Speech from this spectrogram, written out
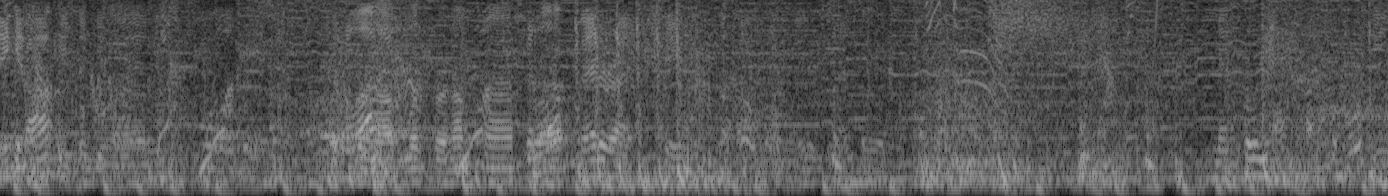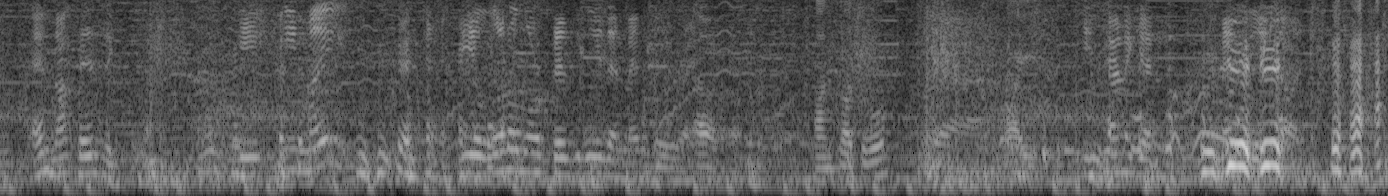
shake it off, he should be fine. Been a Look lot, up, look for an smash. been a lot better at shaking stuff off. Mentally untouchable. And not physically. He, he might be a little more physically than mentally Oh, okay. Untouchable? Yeah. Why? He's kind of getting mentally touched.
